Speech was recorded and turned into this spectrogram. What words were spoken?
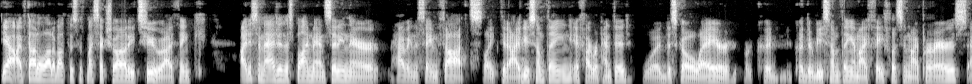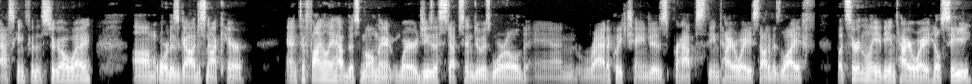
yeah, I've thought a lot about this with my sexuality too. I think I just imagine this blind man sitting there having the same thoughts. Like, did I do something? If I repented, would this go away, or or could could there be something? Am I faithless in my prayers, asking for this to go away, um, or does God just not care? And to finally have this moment where Jesus steps into his world and radically changes perhaps the entire way he's thought of his life, but certainly the entire way he'll see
